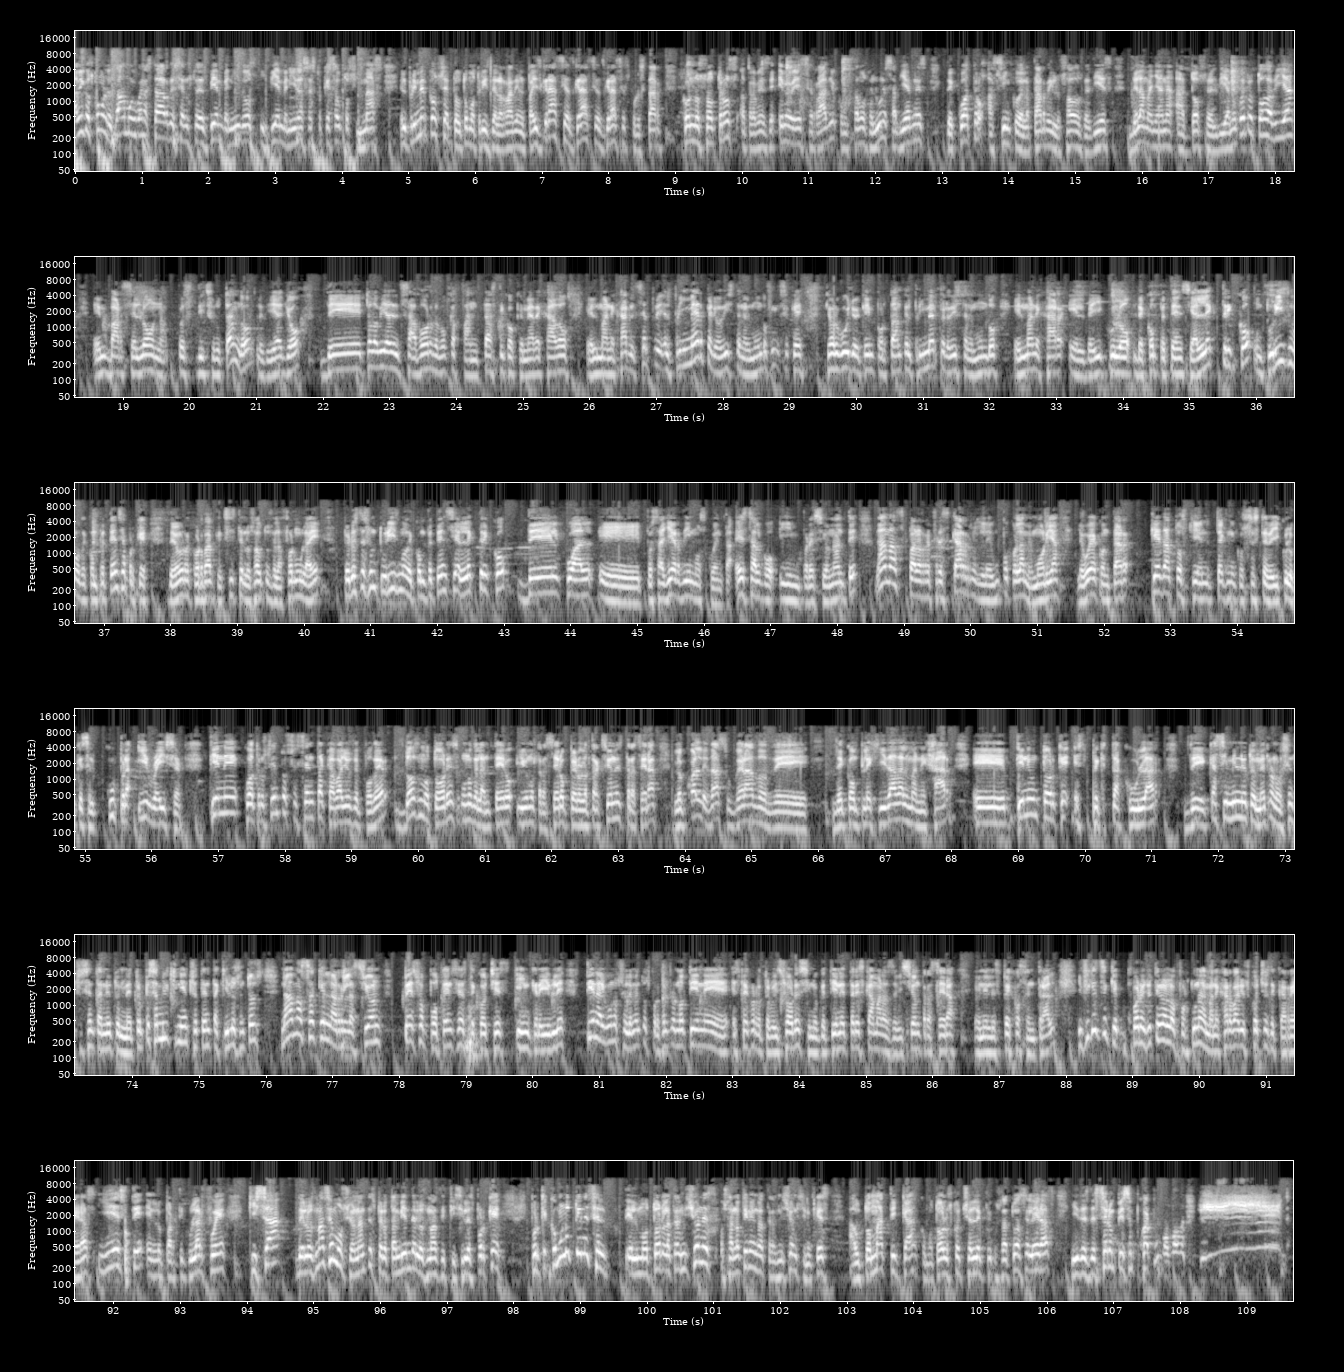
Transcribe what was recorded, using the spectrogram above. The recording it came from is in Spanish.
Amigos, ¿cómo les va? Muy buenas tardes, sean ustedes bienvenidos y bienvenidas a esto que es Autos y Más, el primer concepto automotriz de la radio en el país. Gracias, gracias, gracias por estar con nosotros a través de MBS Radio, como estamos de lunes a viernes de 4 a 5 de la tarde y los sábados de 10 de la mañana a 12 del día. Me encuentro todavía en Barcelona, pues disfrutando, le diría yo, de todavía del sabor de boca fantástico que me ha dejado el manejar, el ser el primer periodista en el mundo. Fíjense qué, qué orgullo y qué importante, el primer periodista en el mundo en manejar el vehículo de competencia eléctrico, un turismo de competencia, porque debo recordar que existen los autos de la Fórmula E, pero este es un turismo de competencia eléctrico del cual eh, pues ayer dimos cuenta. Es algo impresionante. Nada más para refrescarle un poco la memoria, le voy a contar ¿Qué datos tiene técnicos este vehículo que es el Cupra E-Racer? Tiene 460 caballos de poder, dos motores, uno delantero y uno trasero, pero la tracción es trasera, lo cual le da su grado de, complejidad al manejar. Eh, tiene un torque espectacular de casi 1000 Nm, 960 Nm, pesa 1570 kilos, entonces nada más saquen la relación peso, potencia de este coche es increíble. Tiene algunos elementos, por ejemplo, no tiene espejos retrovisores, sino que tiene tres cámaras de visión trasera en el espejo central. Y fíjense que, bueno, yo he tenido la fortuna de manejar varios coches de carreras y este en lo particular fue quizá de los más emocionantes, pero también de los más difíciles. ¿Por qué? Porque como no tienes el, motor, la transmisión es, o sea, no tiene una transmisión, sino que es automática, como todos los coches eléctricos. O sea, tú aceleras y desde cero empieza a empujar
